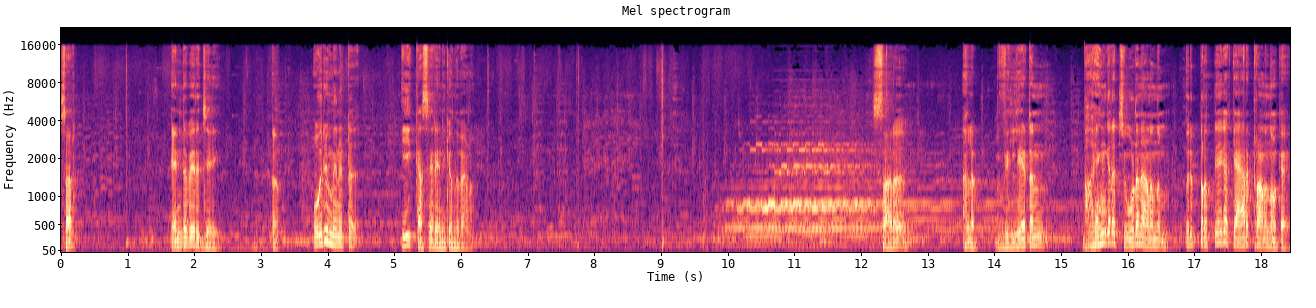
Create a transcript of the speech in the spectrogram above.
സാർ എന്റെ പേര് ജയ്. ഒരു മിനിറ്റ് ഈ കസേര എനിക്കൊന്ന് വേണം. സാറ് അല്ല വില്ലേട്ടൻ ഭയങ്കര ചൂടനാണെന്നും ഒരു പ്രത്യേക ക്യാരക്ടറാണെന്നും ഒക്കെ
